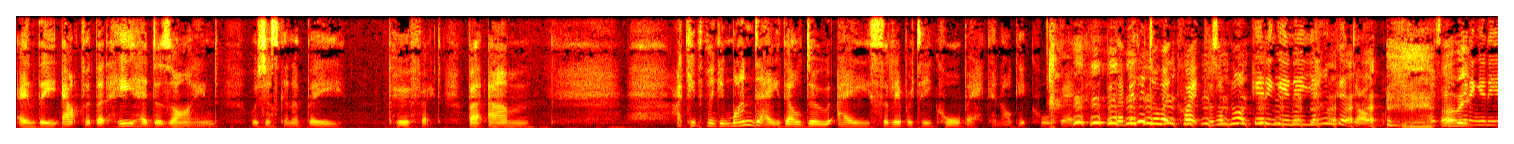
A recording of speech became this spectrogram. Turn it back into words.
And the outfit that he had designed was just going to be perfect. But um, I keep thinking one day they'll do a celebrity callback and I'll get called back. But they better do it quick because I'm not getting any younger, Dom. It's not I mean, getting any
